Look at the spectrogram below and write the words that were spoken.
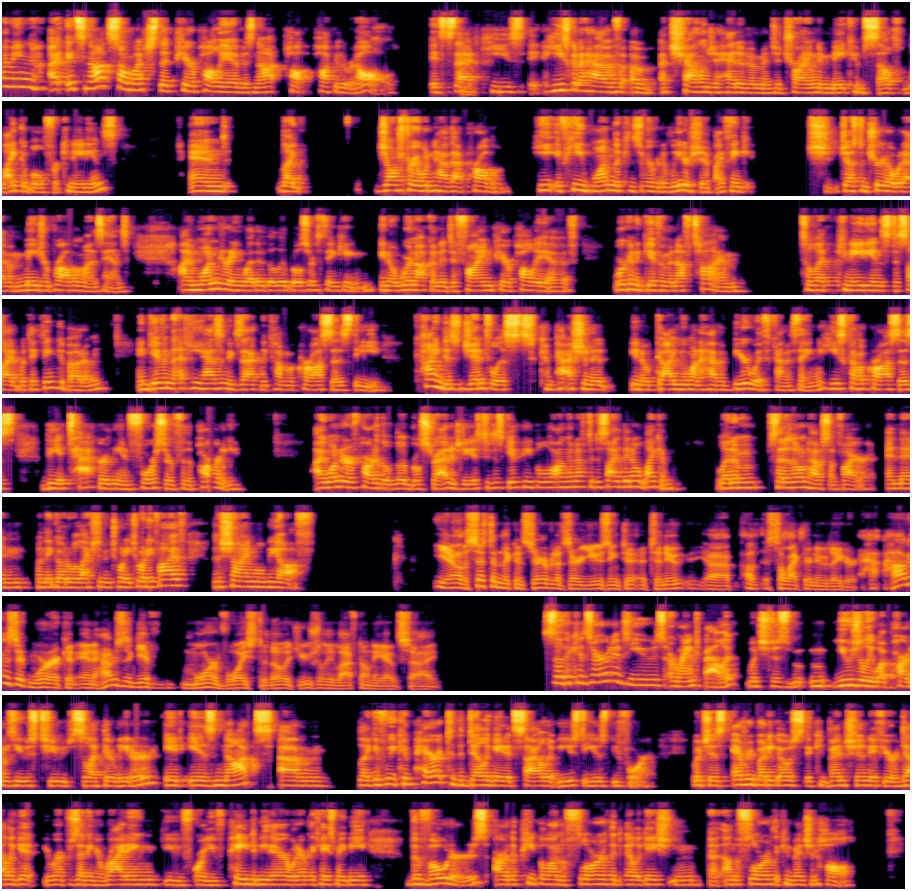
I mean, it's not so much that Pierre Poilievre is not po- popular at all. It's that hmm. he's he's going to have a, a challenge ahead of him into trying to make himself likable for Canadians, and like Jean Charest wouldn't have that problem. He if he won the conservative leadership, I think Justin Trudeau would have a major problem on his hands. I'm wondering whether the Liberals are thinking, you know, we're not going to define Pierre Poilievre. We're going to give him enough time to let Canadians decide what they think about him. And given that he hasn't exactly come across as the kindest, gentlest, compassionate, you know, guy you want to have a beer with kind of thing, he's come across as the attacker, the enforcer for the party. I wonder if part of the liberal strategy is to just give people long enough to decide they don't like him. Let him set his own house on fire. And then when they go to election in 2025, the shine will be off. You know the system the conservatives are using to to new uh, select their new leader. How, how does it work and, and how does it give more voice to those usually left on the outside? So the conservatives use a ranked ballot which is usually what parties use to select their leader. It is not um, like if we compare it to the delegated style that we used to use before which is everybody goes to the convention. If you're a delegate, you're representing your riding, you've or you've paid to be there, whatever the case may be. The voters are the people on the floor of the delegation, uh, on the floor of the convention hall.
